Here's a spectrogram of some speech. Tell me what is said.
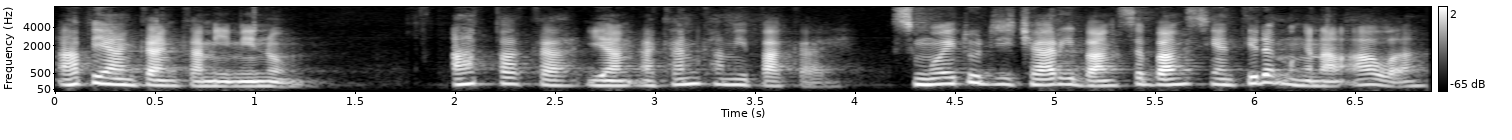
Apa yang akan kami minum? Apakah yang akan kami pakai? Semua itu dicari bangsa-bangsa yang tidak mengenal Allah,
